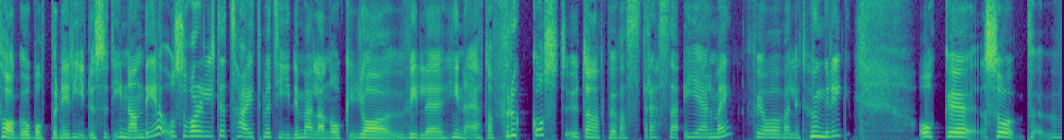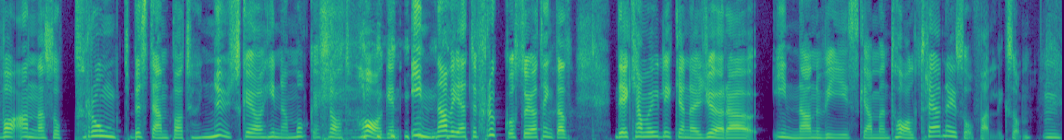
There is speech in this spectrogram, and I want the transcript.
Tage och Boppen i ridhuset innan det och så var det lite tajt med tid emellan och jag ville hinna äta frukost utan att behöva stressa ihjäl mig för jag var väldigt hungrig. Och eh, så var Anna så prompt bestämd på att nu ska jag hinna mocka klart hagen innan vi äter frukost. Och jag tänkte att det kan vi ju lika gärna göra innan vi ska mentalträna i så fall. Liksom. Mm.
